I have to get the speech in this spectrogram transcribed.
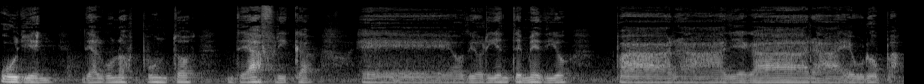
huyen de algunos puntos de África eh, o de Oriente Medio para llegar a Europa,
